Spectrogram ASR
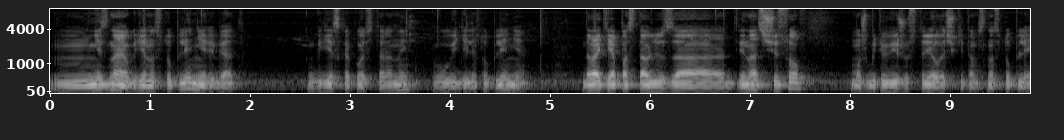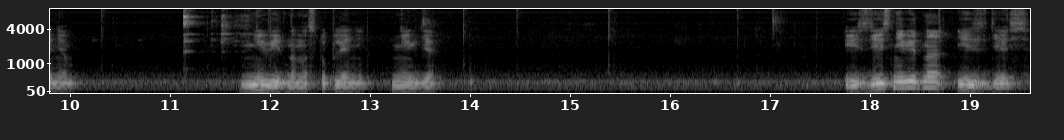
Не знаю, где наступление, ребят где с какой стороны. Вы увидели наступление. Давайте я поставлю за 12 часов. Может быть увижу стрелочки там с наступлением. Не видно наступлений нигде. И здесь не видно, и здесь.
